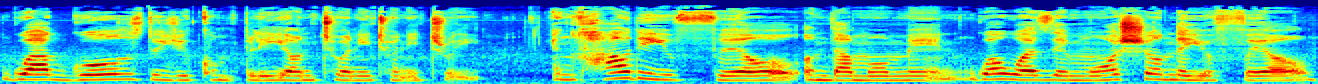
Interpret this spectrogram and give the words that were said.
What goals do you complete on 2023? And how do you feel on that moment? What was the emotion that you feel?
